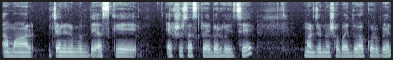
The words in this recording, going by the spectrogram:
আমার চ্যানেলের মধ্যে আজকে একশো সাবস্ক্রাইবার হয়েছে। আমার জন্য সবাই দোয়া করবেন।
